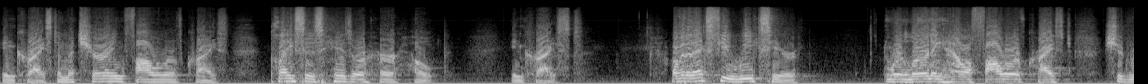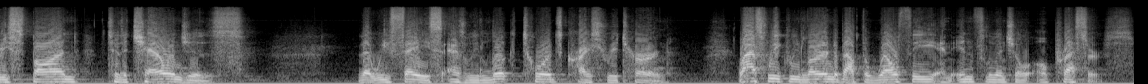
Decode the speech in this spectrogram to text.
in Christ. A maturing follower of Christ places his or her hope in Christ. Over the next few weeks here, we're learning how a follower of Christ should respond to the challenges that we face as we look towards Christ's return. Last week we learned about the wealthy and influential oppressors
